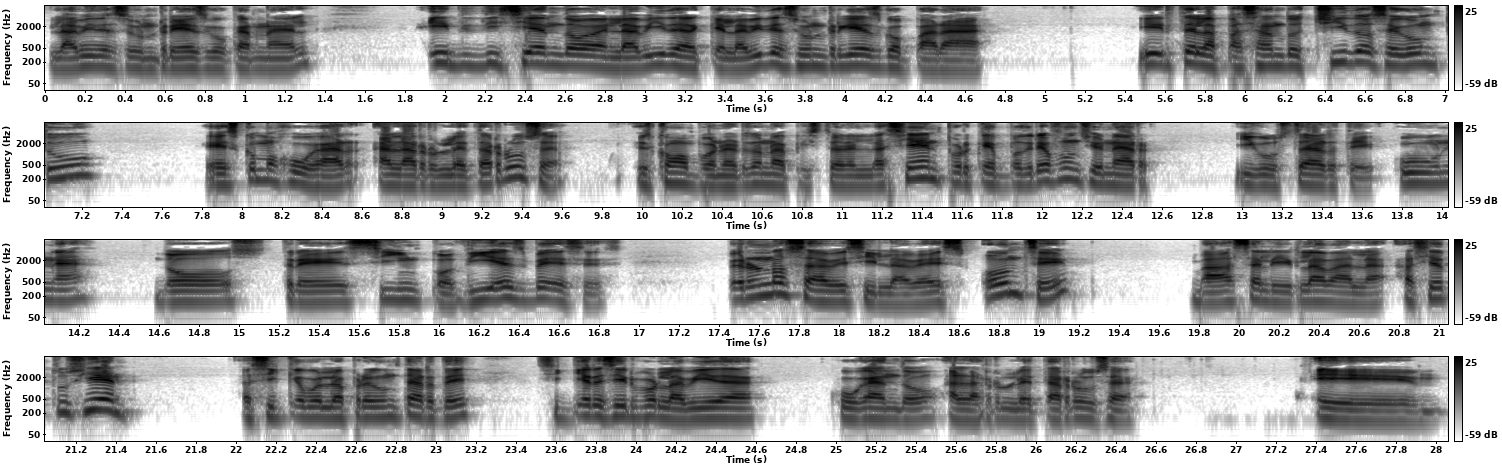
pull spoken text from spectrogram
la vida es un riesgo carnal, ir diciendo en la vida que la vida es un riesgo para la pasando chido según tú, es como jugar a la ruleta rusa. Es como ponerte una pistola en la 100 porque podría funcionar y gustarte una, dos, tres, cinco, diez veces, pero no sabes si la vez 11 va a salir la bala hacia tu 100. Así que vuelvo a preguntarte si quieres ir por la vida jugando a la ruleta rusa eh,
